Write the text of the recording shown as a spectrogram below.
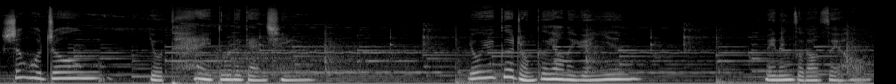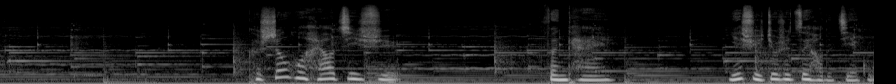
生活中有太多的感情，由于各种各样的原因，没能走到最后。可生活还要继续，分开，也许就是最好的结果。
